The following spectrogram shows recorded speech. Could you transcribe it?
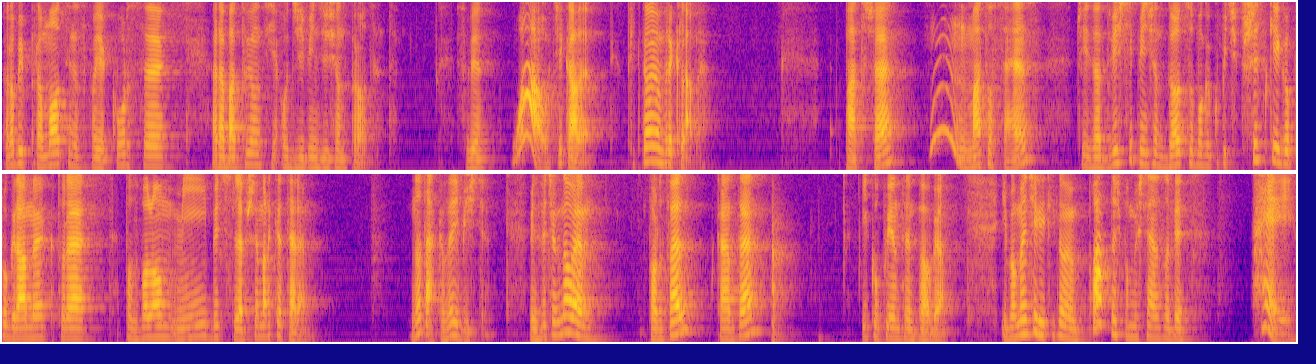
robi promocje na swoje kursy, rabatując je o 90%. Sobie, wow, ciekawe. Kliknąłem w reklamę. Patrzę, hmm, ma to sens? Czyli za 250 dolców mogę kupić wszystkie jego programy, które pozwolą mi być lepszym marketerem. No tak, zajebiście. Więc wyciągnąłem portfel, kartę i kupiłem ten program. I w momencie, gdy kliknąłem płatność, pomyślałem sobie, hej,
